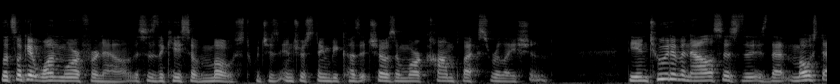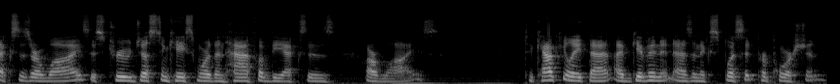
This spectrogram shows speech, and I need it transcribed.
Let's look at one more for now. This is the case of most, which is interesting because it shows a more complex relation. The intuitive analysis is that most x's are y's is true just in case more than half of the x's are y's. To calculate that, I've given it as an explicit proportion.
